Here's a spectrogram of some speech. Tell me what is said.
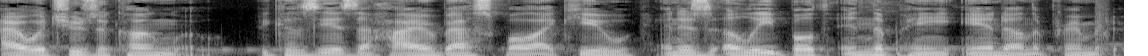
I would choose Okongwu because he has a higher basketball IQ and is elite both in the paint and on the perimeter.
